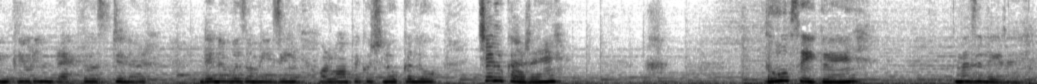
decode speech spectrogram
including breakfast dinner dinner was amazing और वहाँ पे कुछ लोकल लोग चिल कर रहे हैं। धूप सेक रहे हैं। मज़े ले रहे हैं।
